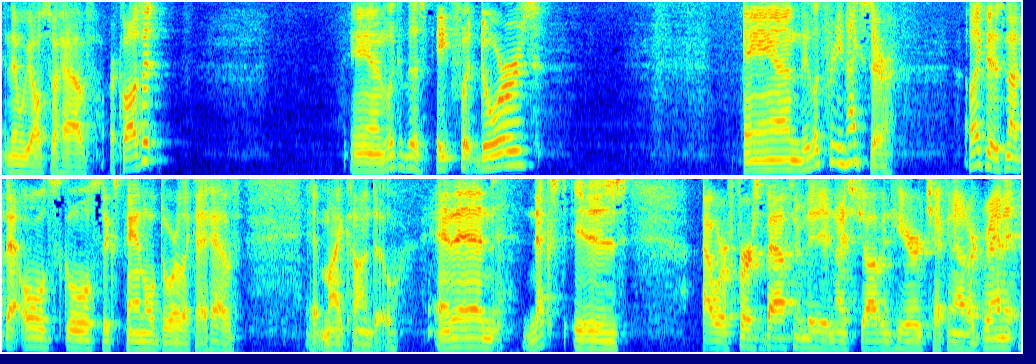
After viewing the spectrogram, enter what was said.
And then we also have our closet. And look at this, eight foot doors. And they look pretty nice there. I like that it's not that old school six panel door like I have at my condo. And then next is our first bathroom. They did a nice job in here checking out our granite.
